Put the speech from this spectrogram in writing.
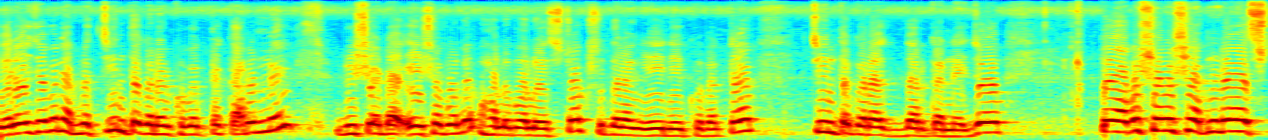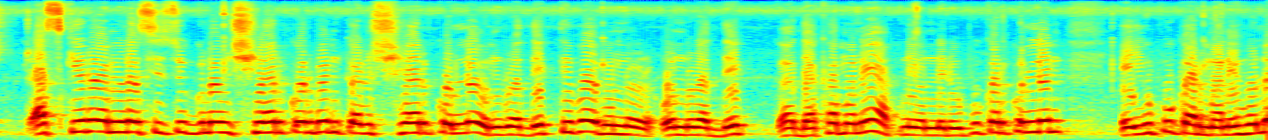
বেরোয় যাবেন। আপনার চিন্তা করার খুব একটা কারণ নেই। বিষয়টা এইসব হলো ভালো ভালো স্টক সুতরাং এই নিয়ে খুব একটা চিন্তা করার দরকার নেই। যে তো অবশ্যই অবশ্যই আপনারা আজকের অ্যানালাইসিসগুলো শেয়ার করবেন, কারণ শেয়ার করলে অন্যরা দেখতে পায় এবং অন্যরা দেখ, দেখা মানে আপনি অন্যের উপকার করলেন। এই উপকার মানে হলো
